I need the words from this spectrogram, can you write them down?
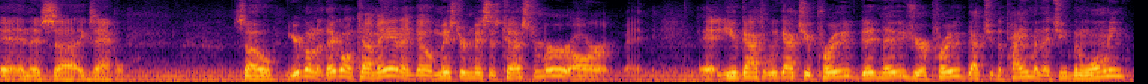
in this uh, example. So you're gonna they're gonna come in and go, Mr. and Mrs. Customer, or uh, you got we got you approved. Good news, you're approved. Got you the payment that you've been wanting.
